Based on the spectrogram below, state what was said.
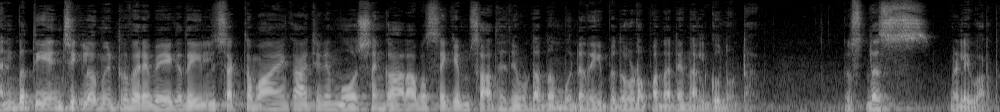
അൻപത്തിയഞ്ച് കിലോമീറ്റർ വരെ വേഗതയിൽ ശക്തമായ കാറ്റിനും മോശം കാലാവസ്ഥയ്ക്കും സാധ്യതയുണ്ടെന്നും മുന്നറിയിപ്പ് തന്നെ നൽകുന്നുണ്ട്. ന്യൂസ് ഡെസ്ക് വെളിവാർത്ത.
